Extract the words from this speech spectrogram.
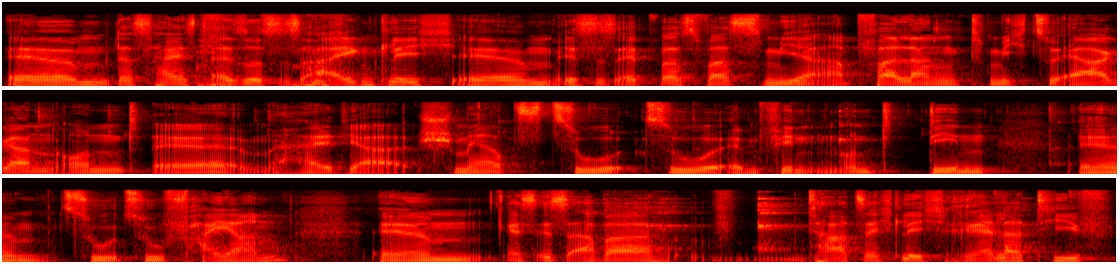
Ähm, das heißt also, es ist eigentlich, ähm, ist es etwas, was mir abverlangt, mich zu ärgern und ähm, halt ja Schmerz zu, zu empfinden und den ähm, zu, zu feiern. Ähm, es ist aber tatsächlich relativ.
